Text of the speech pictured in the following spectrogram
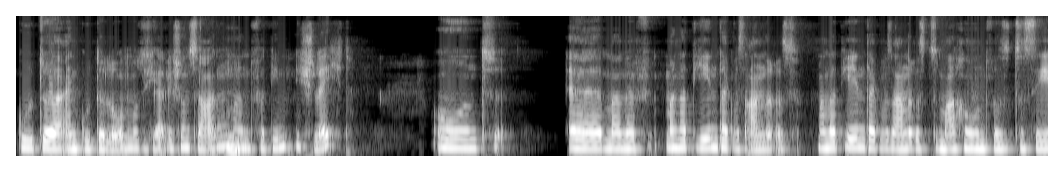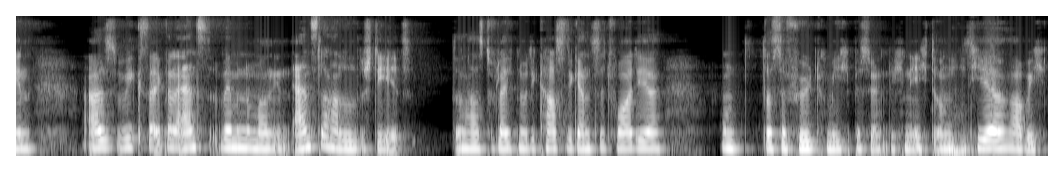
guter, ein guter Lohn, muss ich ehrlich schon sagen. Mhm. Man verdient nicht schlecht. Und äh, man, man hat jeden Tag was anderes. Man hat jeden Tag was anderes zu machen und was zu sehen. Also wie gesagt, wenn man in Einzelhandel steht, dann hast du vielleicht nur die Kasse die ganze Zeit vor dir und das erfüllt mich persönlich nicht. Und mhm. hier habe ich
